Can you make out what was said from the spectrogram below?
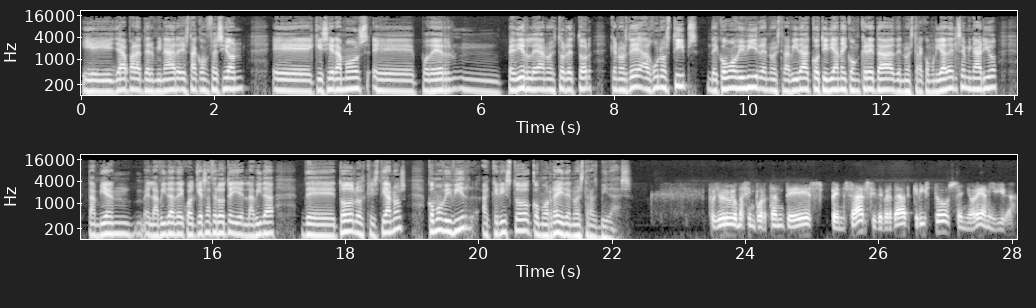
Y ya para terminar esta confesión, eh, quisiéramos eh, poder mm, pedirle a nuestro rector que nos dé algunos tips de cómo vivir en nuestra vida cotidiana y concreta de nuestra comunidad del seminario, también en la vida de cualquier sacerdote y en la vida de todos los cristianos, cómo vivir a Cristo como Rey de nuestras vidas. Pues yo creo que lo más importante es pensar si de verdad Cristo señorea mi vida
